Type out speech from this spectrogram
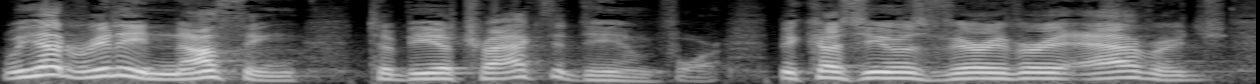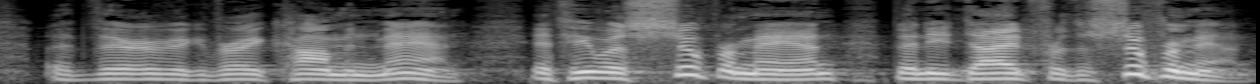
We had really nothing to be attracted to him for because he was very, very average, a very, very common man. If he was Superman, then he died for the Superman.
